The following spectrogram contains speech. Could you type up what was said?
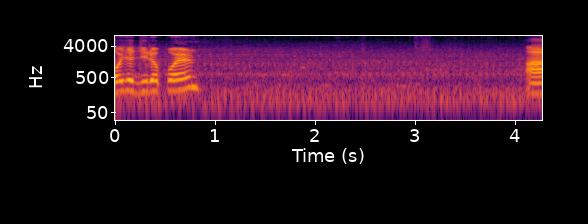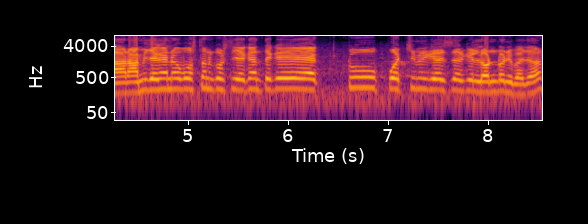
ওই যে জিরো পয়েন্ট। আর আমি যেখানে অবস্থান করছি, এখান থেকে একটু পশ্চিমে গেছে আর কি লন্ডনী বাজার।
